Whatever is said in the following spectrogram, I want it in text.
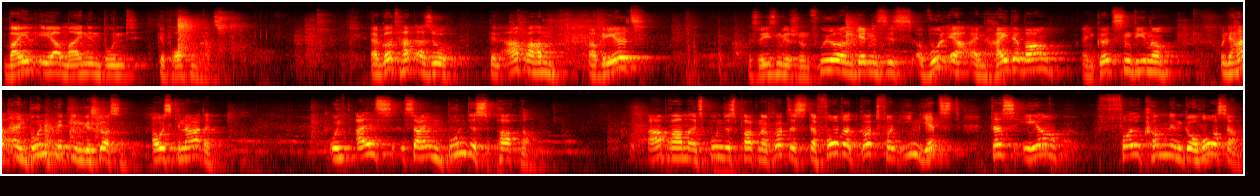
weil er meinen Bund gebrochen hat. Ja, Gott hat also den Abraham erwählt, das lesen wir schon früher in Genesis, obwohl er ein Heide war, ein Götzendiener, und er hat einen Bund mit ihm geschlossen, aus Gnade. Und als sein Bundespartner, Abraham als Bundespartner Gottes, da fordert Gott von ihm jetzt, dass er vollkommenen Gehorsam,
